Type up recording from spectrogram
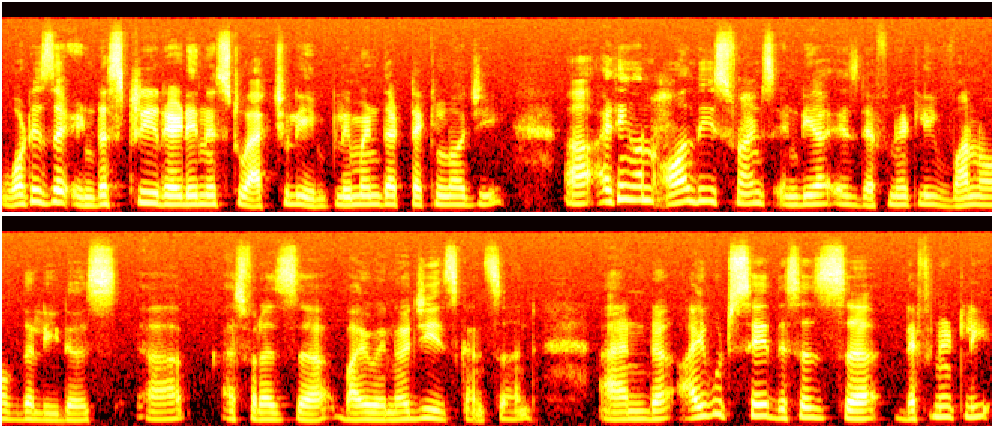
What is the industry readiness to actually implement that technology? Uh, I think on all these fronts, India is definitely one of the leaders uh, as far as uh, bioenergy is concerned. And uh, I would say this is uh, definitely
